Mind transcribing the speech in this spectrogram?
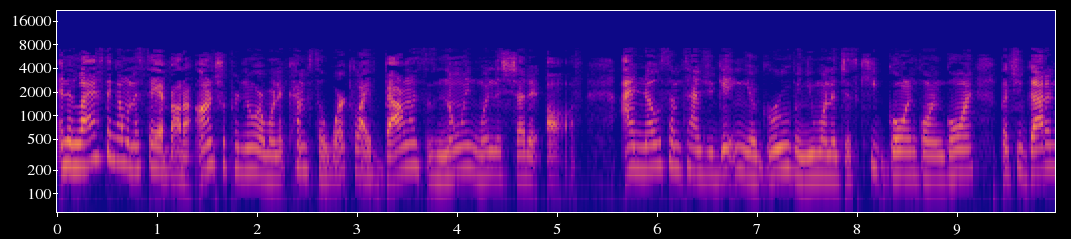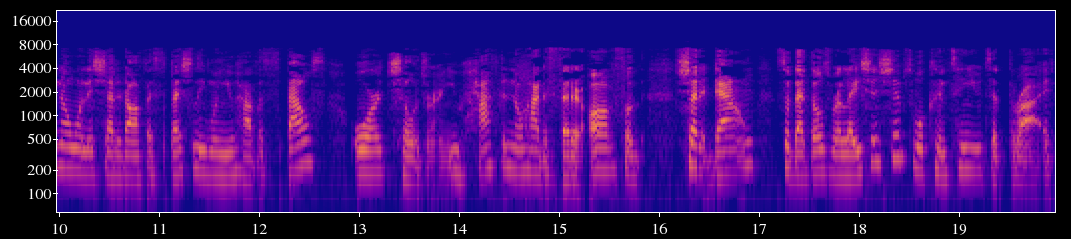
And the last thing I want to say about an entrepreneur when it comes to work life balance is knowing when to shut it off. I know sometimes you get in your groove and you want to just keep going, going, going, but you got to know when to shut it off, especially when you have a spouse or children. You have to know how to set it off, so shut it down so that those relationships will continue to thrive.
